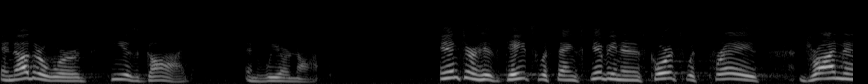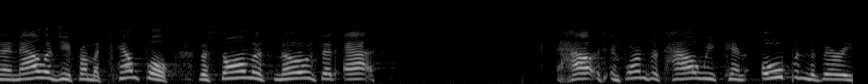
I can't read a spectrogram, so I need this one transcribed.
In other words, He is God, and we are not. Enter His gates with thanksgiving and His courts with praise. Drawing an analogy from a temple, the psalmist knows that at, how, informs us how we can open the very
